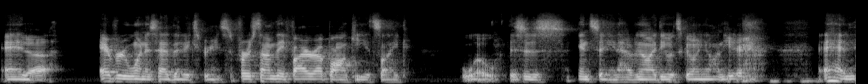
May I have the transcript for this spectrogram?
And yeah. everyone has had that experience. The first time they fire up Anki, it's like, whoa, this is insane. I have no idea what's going on here. and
